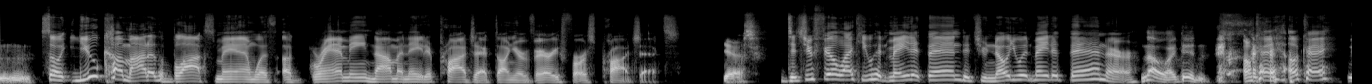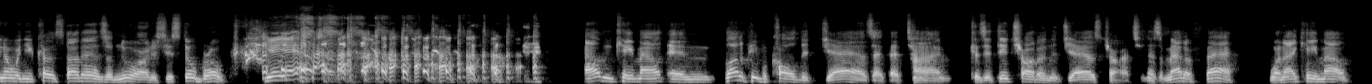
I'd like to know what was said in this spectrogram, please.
Mm-hmm. So you come out of the blocks, man, with a Grammy nominated project on your very first project. Yes. Did you feel like you had made it then? Did you know you had made it then or? No, I didn't. Okay, okay. you know, when you co-start as a new artist, you're still broke. yeah, yeah. Album came out and a lot of people called it jazz at that time because it did chart on the jazz charts. And as a matter of fact, when I came out,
